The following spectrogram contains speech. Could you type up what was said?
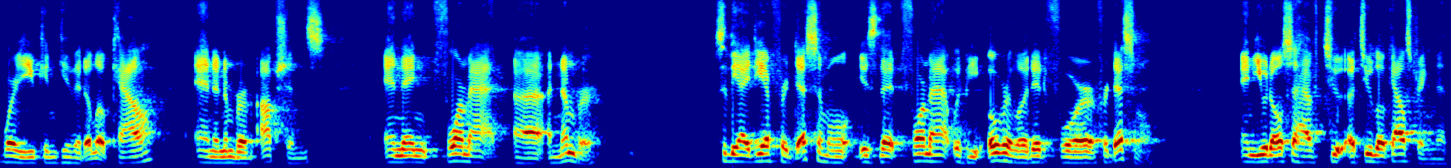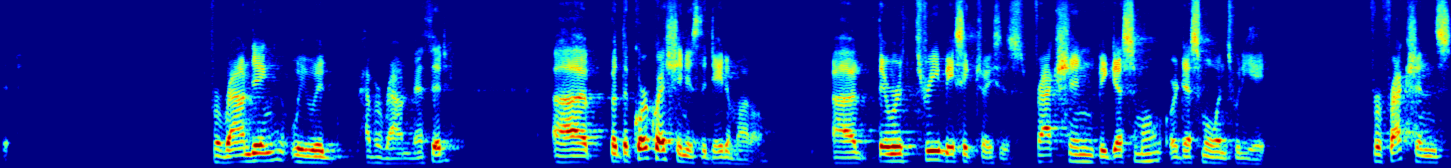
where you can give it a locale and a number of options, and then format uh, a number. So the idea for decimal is that format would be overloaded for, for decimal. And you would also have two, a toLocaleString method. For rounding, we would have a round method. Uh, but the core question is the data model. Uh, there were three basic choices, fraction, big decimal, or decimal 128. For fractions,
